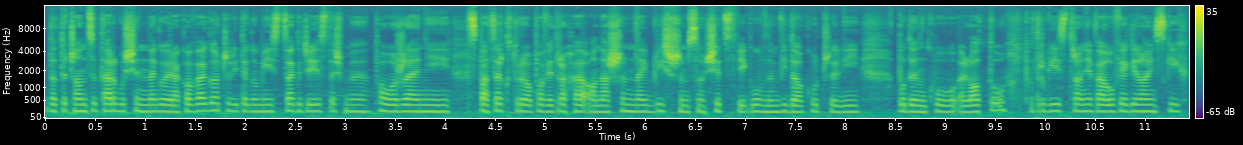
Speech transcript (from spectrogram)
dotyczący targu siennego i rakowego, czyli tego miejsca, gdzie jesteśmy położeni. Spacer, który opowie trochę o naszym najbliższym sąsiedztwie głównym widoku, czyli budynku lotu po drugiej stronie Wałów Jagiellońskich.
